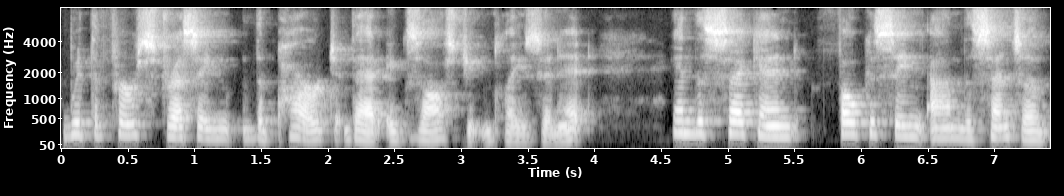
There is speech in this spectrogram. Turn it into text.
with the first stressing the part that exhaustion plays in it, and the second focusing on the sense of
